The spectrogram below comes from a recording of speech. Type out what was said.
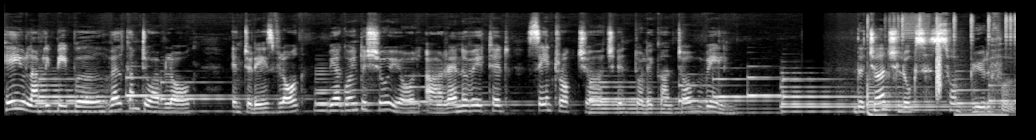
Hey, you lovely people, welcome to our vlog. In today's vlog, we are going to show you all our renovated Saint Roque Church in Tollecanto, Velim. The church looks so beautiful.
